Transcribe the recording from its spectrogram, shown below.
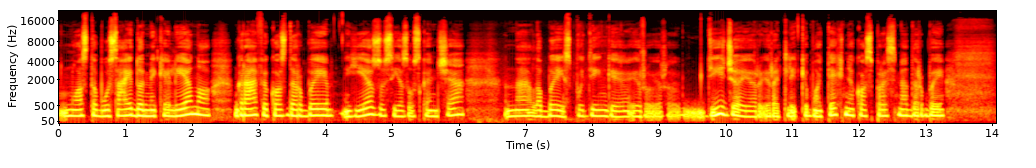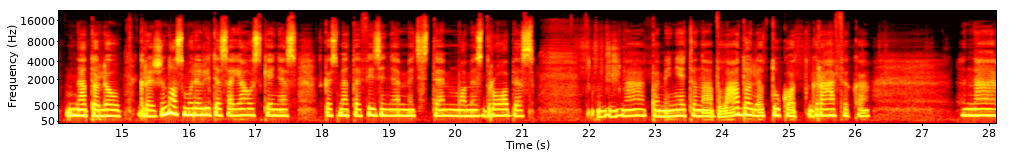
nuostabus Aido Mikelėno grafikos darbai, Jėzus, Jėzaus kančia, na, labai spūdingi ir, ir dydžio, ir, ir atlikimo technikos prasme darbai. Na, toliau gražinos murelytės ajauskenės, tokios metafizinėmis temomis drobės. Na, paminėtina Vlado Lietuko grafika na,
